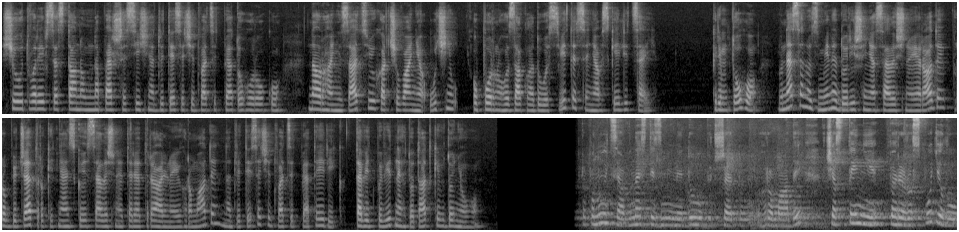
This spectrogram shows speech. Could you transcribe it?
що утворився станом на 1 січня 2025 року, на організацію харчування учнів опорного закладу освіти Синявський ліцей. Крім того, внесено зміни до рішення селищної ради про бюджет Рокетнянської селищної територіальної громади на 2025 рік та відповідних додатків до нього. Пропонується внести зміни до бюджету громади в частині перерозподілу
